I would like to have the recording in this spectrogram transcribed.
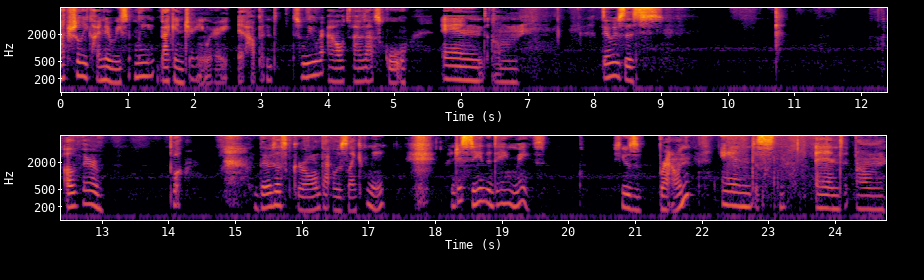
Actually, kind of recently, back in January, it happened so we were out i was at school and um there was this other bu- there was this girl that was like me I just say the dang race. She was brown and and um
